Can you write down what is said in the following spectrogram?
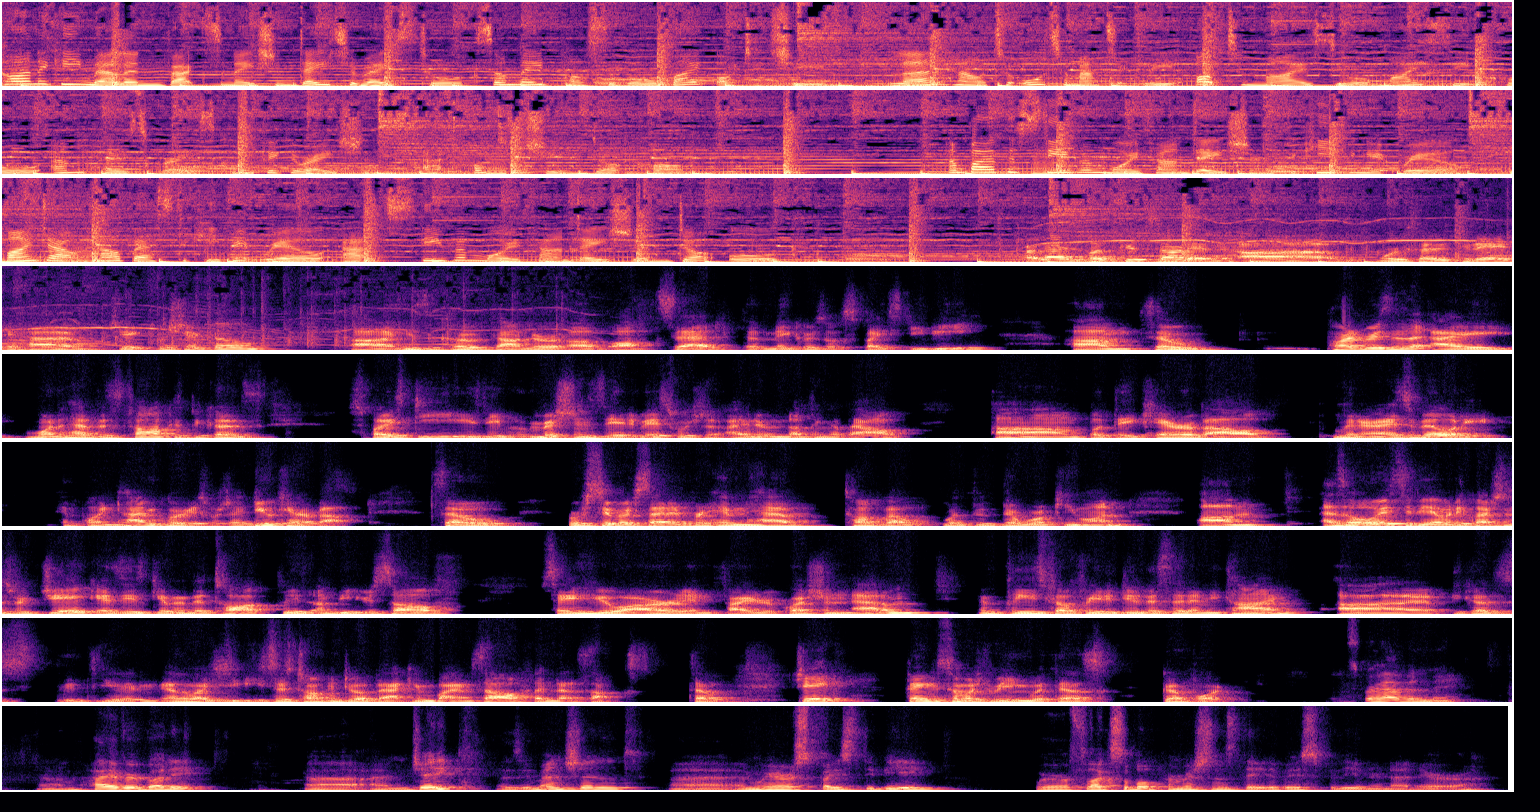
Carnegie Mellon vaccination database talks are made possible by Ottertune. Learn how to automatically optimize your MySQL and Postgres configurations at ottertune.com. And by the Steven Moy Foundation for keeping it real. Find out how best to keep it real at stevenmoyfoundation.org. All right, guys, let's get started. Uh, we're excited today to have Jake Moshenko. Uh, he's the co-founder of AuthZed, the makers of SpiceDB. Um, so part of the reason that I want to have this talk is because SpiceDB is a permissions database, which I know nothing about, um, but they care about linearizability and point in time queries, which I do care about. So we're super excited for him to have talk about what they're working on. Um, as always, if you have any questions for Jake as he's giving the talk, please unmute yourself, say who you are, and fire your question at him. And please feel free to do this at any time uh, because you know, otherwise he's just talking to a vacuum by himself, and that sucks. So, Jake, thank you so much for being with us. Go for it. Thanks for having me. Um, hi, everybody. Uh, I'm Jake, as you mentioned, uh, and we are SpiceDB. We're a flexible permissions database for the internet era.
